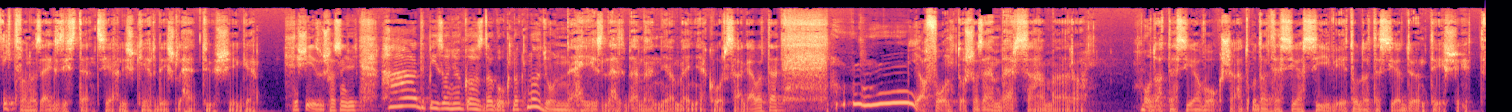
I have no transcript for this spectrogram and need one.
Itt van az egzisztenciális kérdés lehetősége. És Jézus azt mondja, hogy hát bizony a gazdagoknak nagyon nehéz lesz bemenni a mennyek országába. Tehát mi a fontos az ember számára? Oda teszi a voksát, oda teszi a szívét, oda teszi a döntését.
